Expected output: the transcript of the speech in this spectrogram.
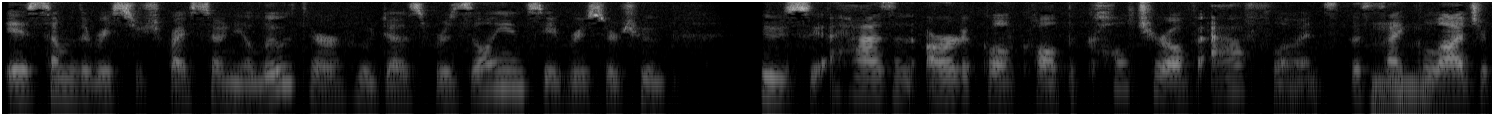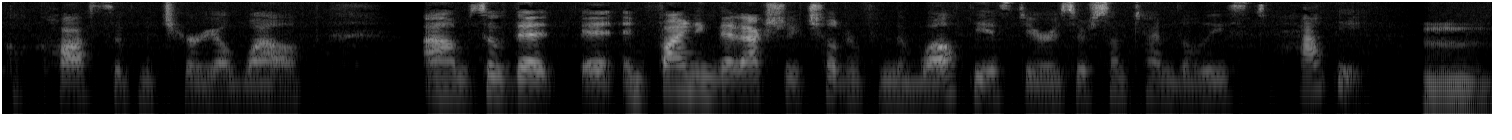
is some of the research by Suniya Luthar, who does resiliency research, who who's has an article called "The Culture of Affluence: The mm. Psychological. Costs of Material Wealth." Um, so that in finding that actually children from the wealthiest areas are sometimes the least happy. Mm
